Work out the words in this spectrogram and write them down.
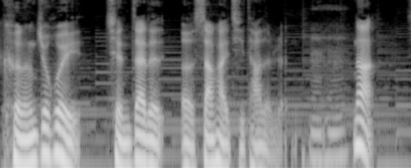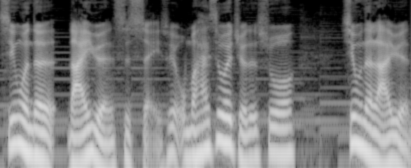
可能就会潜在的呃伤害其他的人。嗯哼。那新闻的来源是谁？所以我们还是会觉得说，新闻的来源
